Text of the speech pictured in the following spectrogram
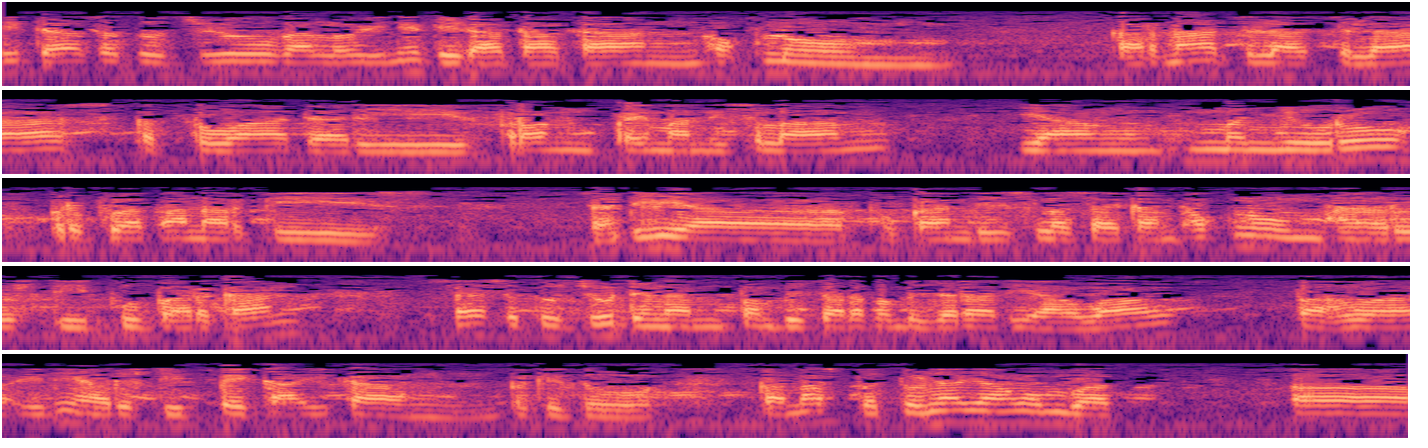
tidak setuju kalau ini dikatakan oknum. Karena jelas-jelas ketua dari Front Preman Islam yang menyuruh berbuat anarkis. Jadi ya bukan diselesaikan oknum, harus dibubarkan. Saya setuju dengan pembicara-pembicara di awal bahwa ini harus di PKI-kan begitu. Karena sebetulnya yang membuat eh,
